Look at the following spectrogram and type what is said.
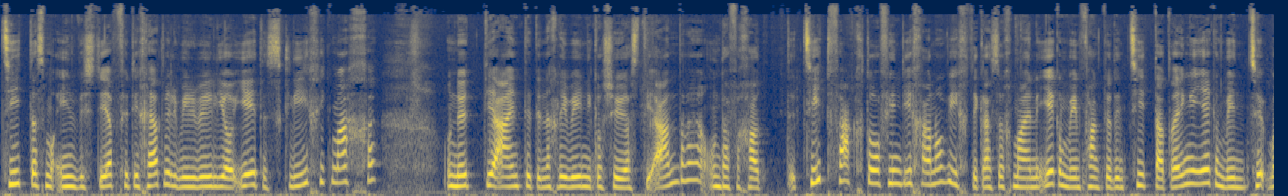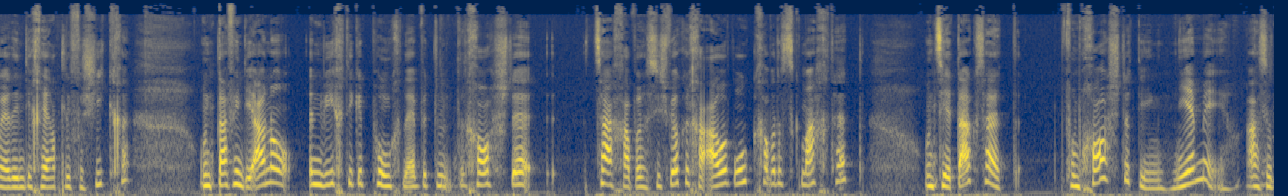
Zeit dass man investiert für die Karte, weil wir will ja jedes Gleiche machen und nicht die einen dann ein bisschen weniger schön als die anderen und einfach auch der Zeitfaktor finde ich auch noch wichtig. Also ich meine, irgendwann fängt ja die Zeit an zu drängen, irgendwann sollte man ja dann die Kärtchen verschicken und da finde ich auch noch einen wichtigen Punkt, neben den Kosten Sache. Aber es ist wirklich auch eine Brücke, die das gemacht hat. Und sie hat auch gesagt, vom Kostending nie mehr. Also,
